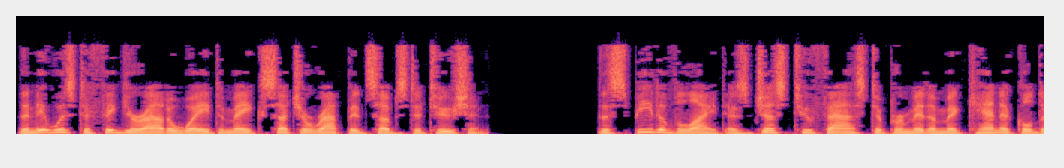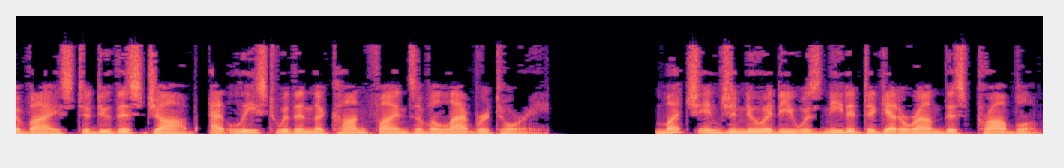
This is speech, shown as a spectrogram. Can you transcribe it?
Then it was to figure out a way to make such a rapid substitution. The speed of light is just too fast to permit a mechanical device to do this job, at least within the confines of a laboratory. Much ingenuity was needed to get around this problem.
